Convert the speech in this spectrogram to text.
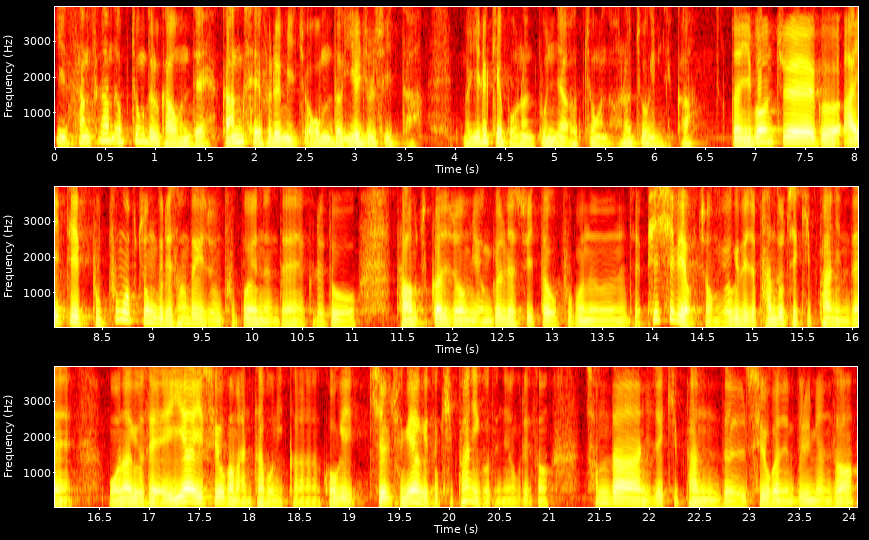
이 상승한 업종들 가운데 강세 흐름이 조금 더 이어질 수 있다. 뭐 이렇게 보는 분야 업종은 어느 쪽입니까? 일단 이번 주에 그 IT 부품 업종들이 상당히 좀 돋보였는데 그래도 다음 주까지 좀 연결될 수 있다고 부분은 이제 PCB 업종 여기도 이제 반도체 기판인데 워낙 요새 AI 수요가 많다 보니까 거기 제일 중요한 게 또 기판이거든요. 그래서 첨단 이제 기판들 수요가 좀 늘면서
